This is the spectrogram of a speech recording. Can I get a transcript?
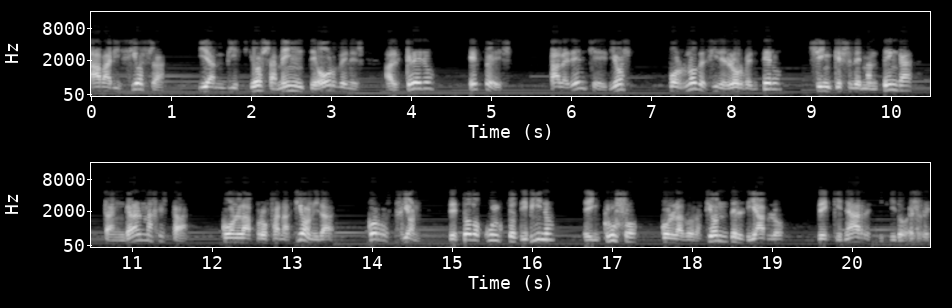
avariciosa y ambiciosamente órdenes al clero, esto es, a la herencia de Dios, por no decir el orbe entero, sin que se le mantenga tan gran majestad con la profanación y la corrupción de todo culto divino e incluso con la adoración del diablo de quien ha recibido el rey.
